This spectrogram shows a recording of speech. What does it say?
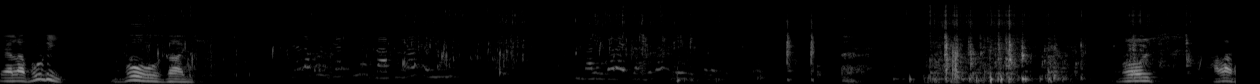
সেলা ফুডি বোঝাই। ওই হালার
